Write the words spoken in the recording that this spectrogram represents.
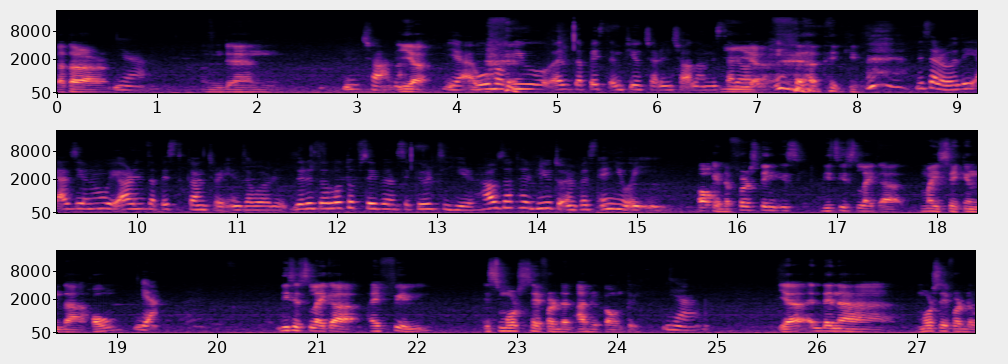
Qatar, Yeah. and then Inshallah. yeah, Yeah, we hope you are the best in future, inshallah, Mr. Rolly. yeah. Thank you. Mr. Rolly, as you know, we are in the best country in the world. There is a lot of safety and security here. How does that help you to invest in UAE? Okay, the first thing is this is like uh, my second uh, home. Yeah. This is like uh, I feel it's more safer than other country. Yeah. yeah and then uh more safer for the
